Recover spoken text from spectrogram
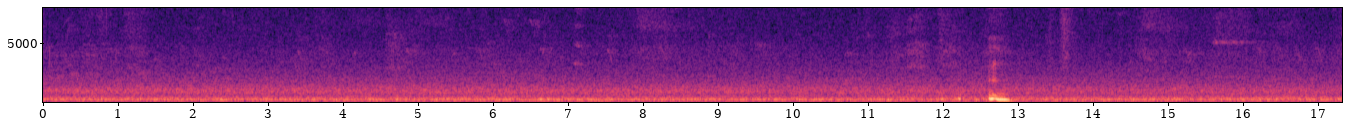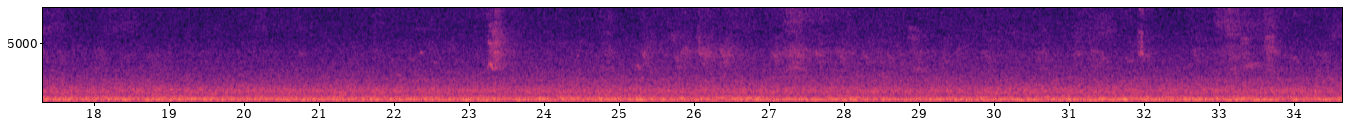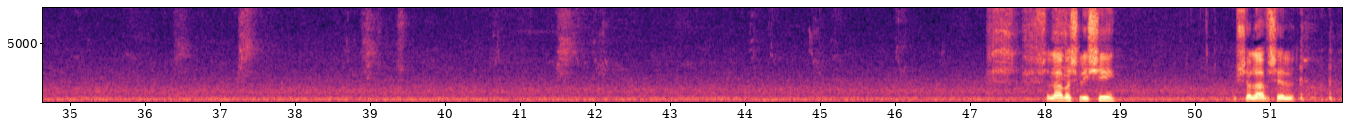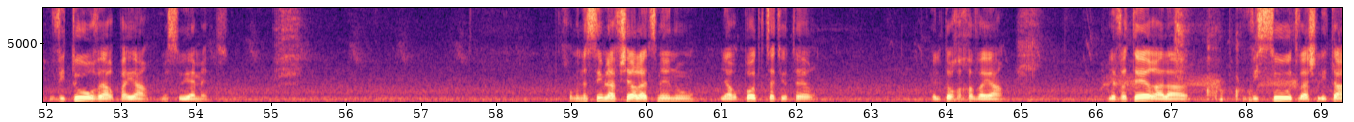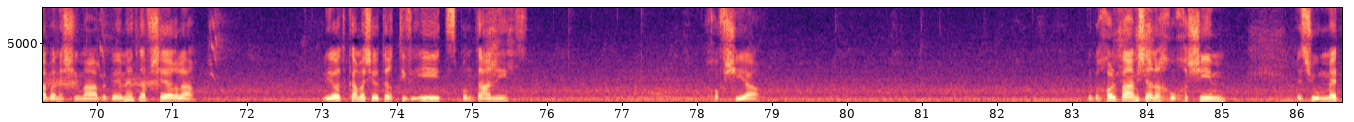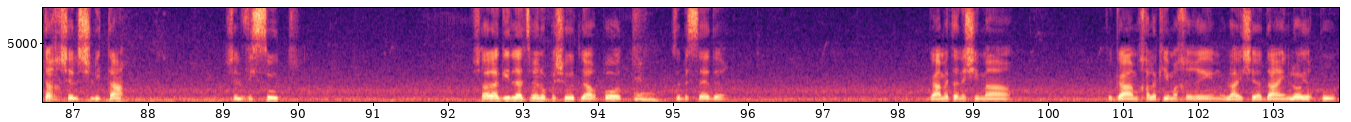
השלב השלישי הוא שלב של ויתור והרפאיה מסוימת. אנחנו מנסים לאפשר לעצמנו להרפות קצת יותר אל תוך החוויה, לוותר על הוויסות והשליטה בנשימה ובאמת לאפשר לה להיות כמה שיותר טבעית, ספונטנית, חופשייה. ובכל פעם שאנחנו חשים איזשהו מתח של שליטה, של ויסות, אפשר להגיד לעצמנו פשוט להרפות, זה בסדר. גם את הנשימה וגם חלקים אחרים, אולי שעדיין לא ירפו,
